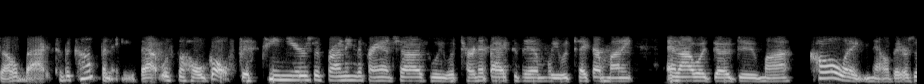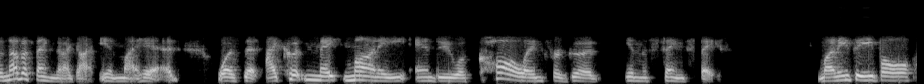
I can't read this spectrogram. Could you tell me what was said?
sell back to the company. That was the whole goal. 15 years of running the franchise, we would turn it back to them, we would take our money, and I would go do my calling. Now, there's another thing that I got in my head was that I couldn't make money and do a calling for good in the same space. Money's evil.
